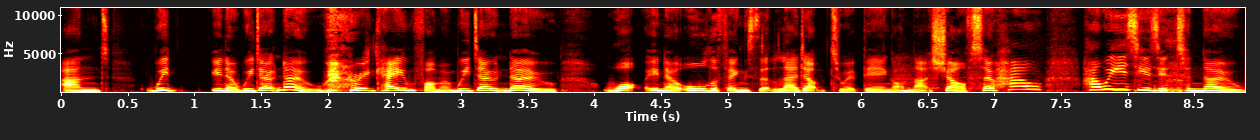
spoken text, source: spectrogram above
and we you know we don't know where it came from and we don't know what you know all the things that led up to it being on that shelf so how how easy is it to know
